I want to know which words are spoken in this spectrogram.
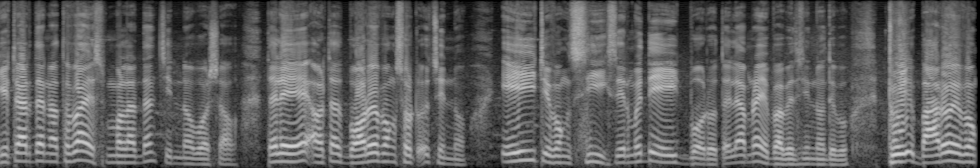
গেটার দেন অথবা স্মলার দেন চিহ্ন বসাও। তাহলে অর্থাৎ বড় এবং ছোট চিহ্ন। এইট এবং সিক্স এর মধ্যে এইট বড়, তাহলে আমরা এভাবে চিহ্ন দেবো। টু বারো এবং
